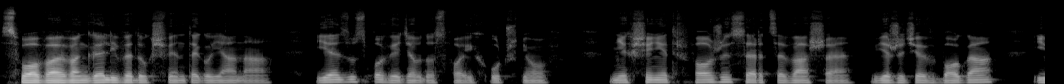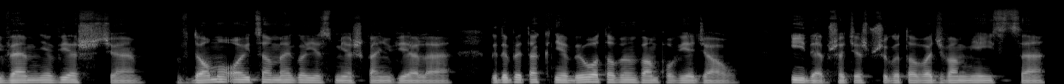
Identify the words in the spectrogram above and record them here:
Słowa Ewangelii według świętego Jana. Jezus powiedział do swoich uczniów: Niech się nie trwoży serce wasze, wierzycie w Boga i we mnie wierzcie. W domu Ojca mego jest mieszkań wiele. Gdyby tak nie było, to bym wam powiedział. Idę przecież przygotować wam miejsce,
